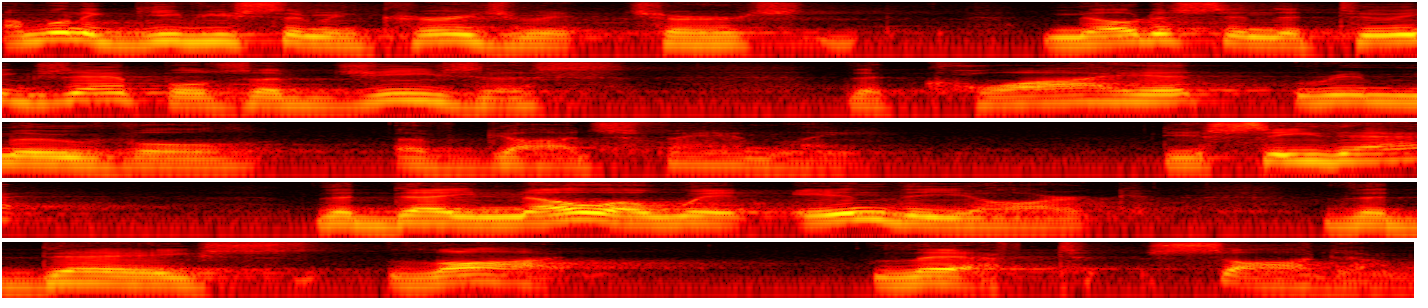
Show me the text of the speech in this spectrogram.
I'm going to give you some encouragement, church. Notice in the two examples of Jesus the quiet removal of God's family. Do you see that? The day Noah went in the ark, the day Lot left Sodom.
